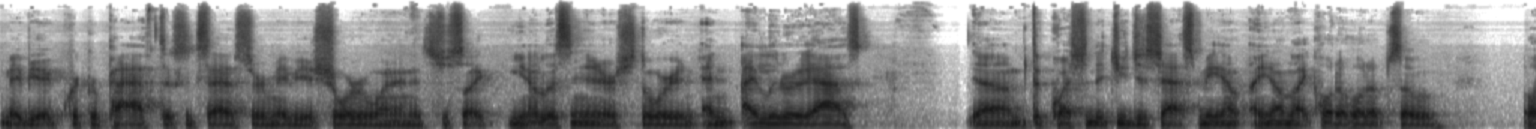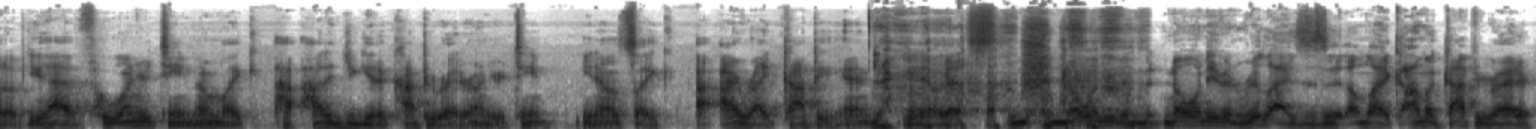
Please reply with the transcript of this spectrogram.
maybe a quicker path to success or maybe a shorter one. And it's just like you know listening to their story. And, and I literally ask um, the question that you just asked me, I'm, you know, I'm like, hold up, hold up. So, hold up, you have who on your team? And I'm like, how did you get a copywriter on your team? You know, it's like I, I write copy, and you know, that's no one even no one even realizes it. I'm like, I'm a copywriter,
